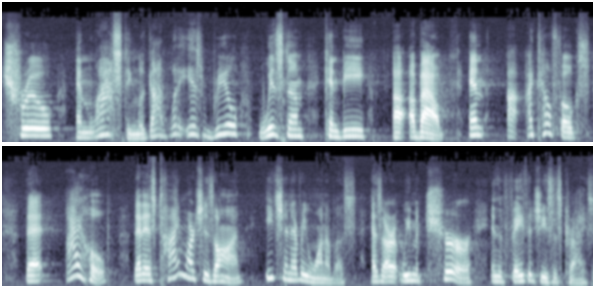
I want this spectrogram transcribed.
true, and lasting with God, what is real wisdom can be uh, about. And uh, I tell folks that I hope that as time marches on, each and every one of us, as our, we mature in the faith of Jesus Christ,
